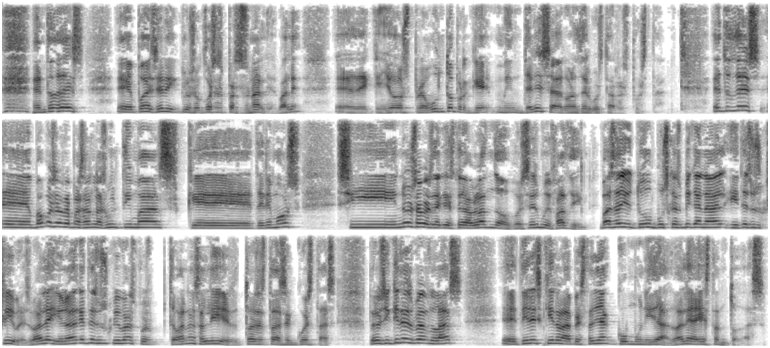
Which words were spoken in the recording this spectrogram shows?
Entonces, eh, puede ser incluso cosas personales, ¿vale? Eh, de que yo os pregunto porque me interesa conocer vuestra respuesta. Entonces, vamos a repasar las últimas que tenemos. Si no sabes de qué estoy hablando, pues es muy fácil. Vas a YouTube, buscas mi canal y te suscribes, ¿vale? Y una vez que te suscribas, pues te van a salir todas estas encuestas. Pero si quieres verlas, tienes que ir a la pestaña comunidad, ¿vale? Ahí están todas.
